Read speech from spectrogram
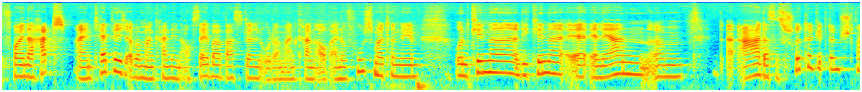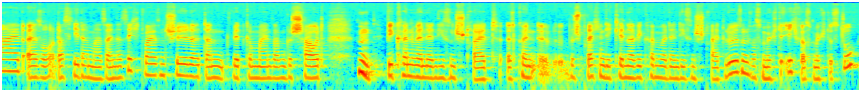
Freunde hat einen Teppich, aber man kann den auch selber basteln oder man kann auch eine Fußmatte nehmen. Und Kinder, die Kinder erlernen, ähm, A, dass es Schritte gibt im Streit, also dass jeder mal seine Sichtweisen schildert, dann wird gemeinsam geschaut, hm, wie können wir denn diesen Streit, äh, können, äh, besprechen die Kinder, wie können wir denn diesen Streit lösen, was möchte ich, was möchtest du,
